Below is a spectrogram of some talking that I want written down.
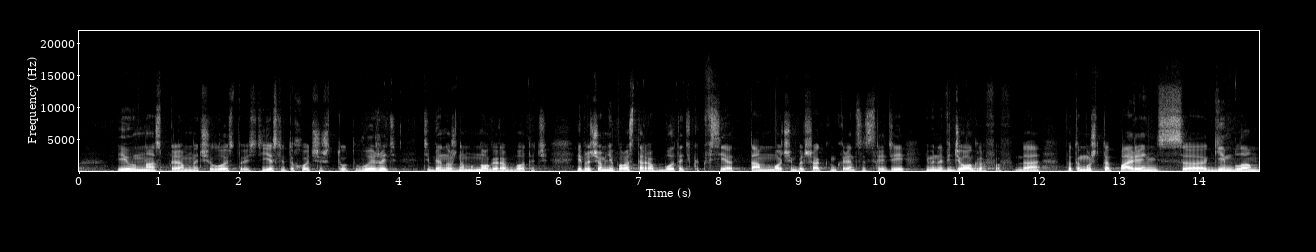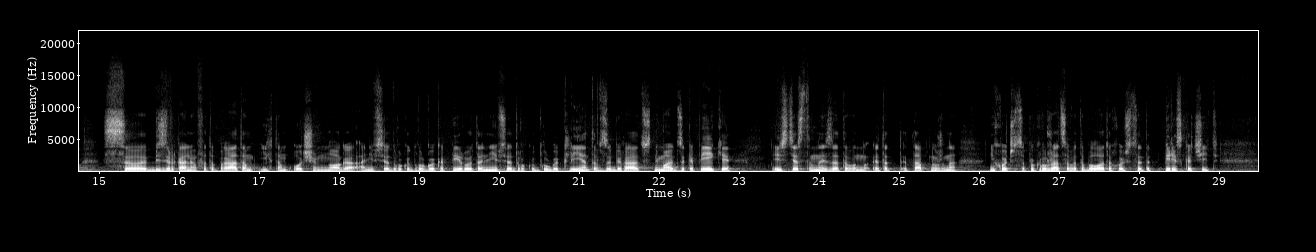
и у нас прям началось, то есть если ты хочешь тут выжить, тебе нужно много работать. И причем не просто работать, как все, там очень большая конкуренция среди именно видеографов, да, потому что парень с э, гимблом, с беззеркальным фотоаппаратом, их там очень много, они все друг у друга копируют, они все друг у друга клиентов забирают, снимают за копейки, и, естественно, из этого ну, этот этап нужно, не хочется погружаться в это болото, хочется это перескочить.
